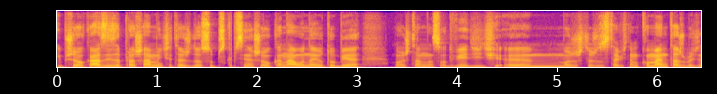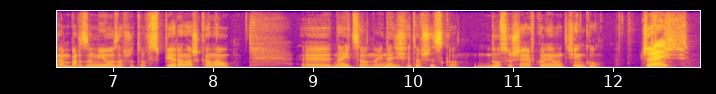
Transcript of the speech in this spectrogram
I przy okazji zapraszamy Cię też do subskrypcji naszego kanału na YouTubie. Możesz tam nas odwiedzić, możesz też zostawić nam komentarz, będzie nam bardzo miło, zawsze to wspiera nasz kanał. Yy, No i co? No i na dzisiaj to wszystko. Do usłyszenia w kolejnym odcinku. Cześć. Cześć.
